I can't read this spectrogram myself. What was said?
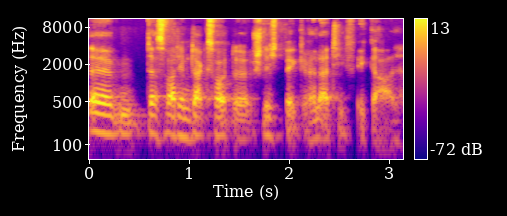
Ähm, das war dem DAX heute schlichtweg relativ egal.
